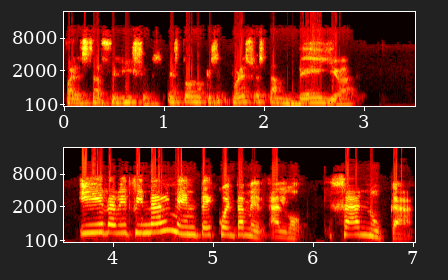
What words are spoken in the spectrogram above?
para estar felices. Es todo lo que por eso es tan bella. Y David, finalmente, cuéntame algo. Hanukkah,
